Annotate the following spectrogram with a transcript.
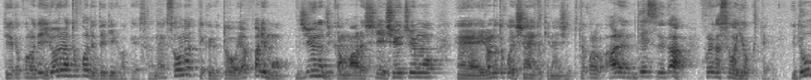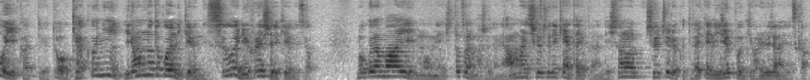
っていうところでいろいろなところでできるわけですよね。そうなってくると、やっぱりもう自由な時間もあるし、集中も、えー、いろんなところでしないといけないしってところがあるんですが、これがすごい良くて。どういいかっていうと、逆にいろんなところに行けるんです。すごいリフレッシュできるんですよ。僕の場合、もうね、一つの場所でね、あんまり集中できないタイプなんで、人の集中力って大体20分って言われるじゃないですか。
